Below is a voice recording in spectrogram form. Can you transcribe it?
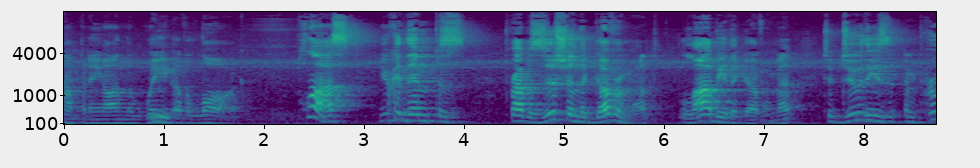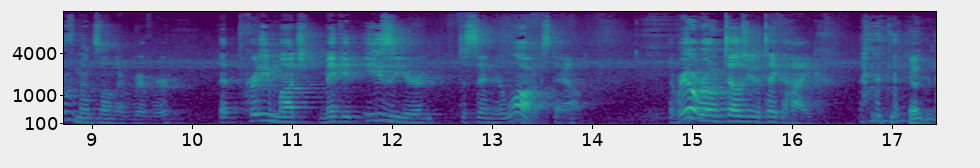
company on the weight hmm. of a log. Plus, you can then pos- proposition the government, lobby the government to do these improvements on the river that pretty much make it easier to send your logs down. The railroad tells you to take a hike. and,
